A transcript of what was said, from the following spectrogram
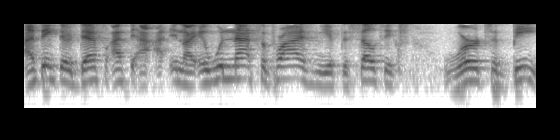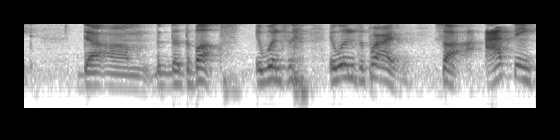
I think they're definitely. I, th- I, like it would not surprise me if the Celtics were to beat the um the, the, the Bucks. It wouldn't it wouldn't surprise me. So I, I think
